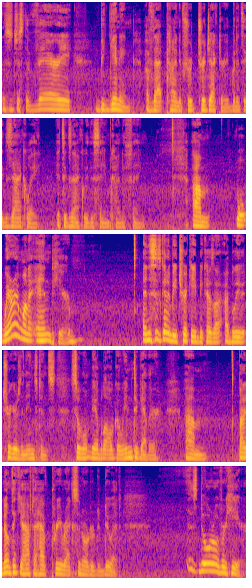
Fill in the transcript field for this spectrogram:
This is just the very beginning of that kind of tra- trajectory, but it's exactly it's exactly the same kind of thing. Um, well, where I want to end here and this is going to be tricky because I, I, believe it triggers an instance, so won't be able to all go in together. Um, but I don't think you have to have prereqs in order to do it. This door over here.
